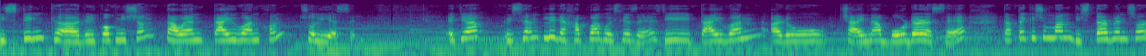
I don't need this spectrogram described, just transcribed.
distinct recognition Taiwan টাইৱানখন চলি আছিল। এতিয়া ৰিচেণ্টলি দেখা পোৱা গৈছে যে যি টাইৱান আৰু চাইনা বৰ্ডাৰ আছে তাতে কিছুমান ডিষ্টাৰবেঞ্চৰ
